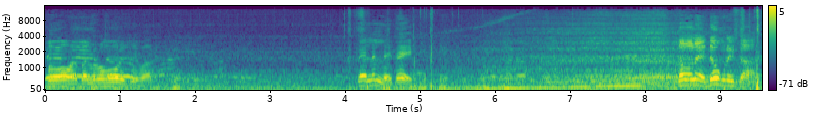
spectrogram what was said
Boh, è bello rumore ci va! Dai, lei, dai! Dove? Dove sta?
